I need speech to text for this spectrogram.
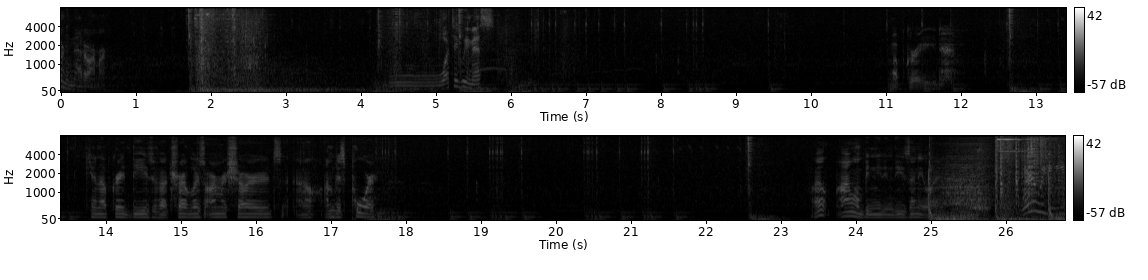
Born in that armor. What did we miss? Upgrade. Can't upgrade these without traveler's armor shards. Oh, I'm just poor. Well, I won't be needing these anyway. Where were you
